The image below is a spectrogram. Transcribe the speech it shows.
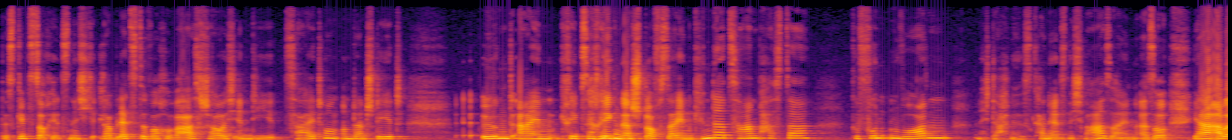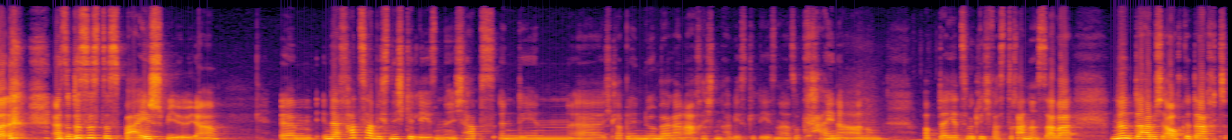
das gibt's doch jetzt nicht. Ich glaube, letzte Woche war es, schaue ich in die Zeitung und dann steht, irgendein krebserregender Stoff sei in Kinderzahnpasta gefunden worden. Und ich dachte mir, das kann jetzt nicht wahr sein. Also, ja, aber, also das ist das Beispiel, ja. Ähm, in der FAZ habe ich es nicht gelesen. Ich habe es in den, äh, ich glaube, in den Nürnberger Nachrichten habe ich es gelesen. Also keine Ahnung, ob da jetzt wirklich was dran ist. Aber ne, da habe ich auch gedacht,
